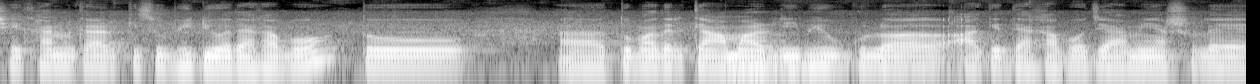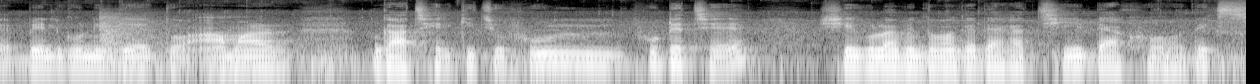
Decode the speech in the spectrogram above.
সেখানকার কিছু ভিডিও দেখাবো। তো তোমাদেরকে আমার রিভিউগুলো আগে দেখাবো যে আমি আসলে বেলগুনিতে, তো আমার গাছের কিছু ফুল ফুটেছে, সেগুলো আমি তোমাকে দেখাচ্ছি। দেখো, দেখছ?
